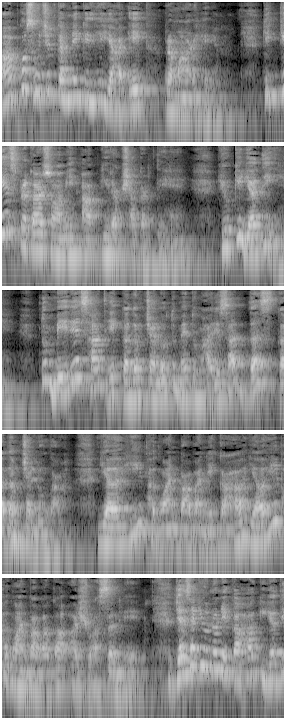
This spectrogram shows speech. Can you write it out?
आपको सूचित करने के लिए यह एक प्रमाण है कि किस प्रकार स्वामी आपकी रक्षा करते हैं। क्योंकि यदि तुम मेरे साथ एक कदम चलो तो मैं तुम्हारे साथ दस कदम चलूँगा। यही भगवान बाबा ने कहा, यही भगवान बाबा का आश्वासन है। जैसा कि उन्होंने कहा कि यदि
